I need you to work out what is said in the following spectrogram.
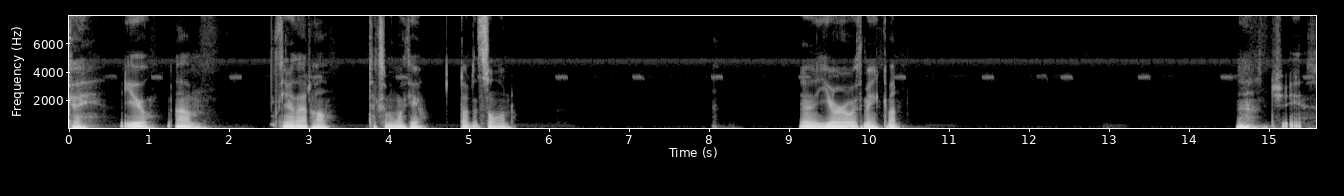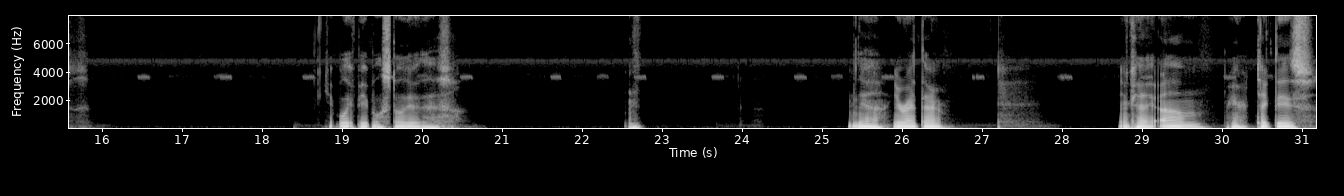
Okay, you, um, clear that hall. Take someone with you. Don't do this alone. Uh, you're with me. Come on. Ah, Jeez. Can't believe people still do this. Mm. Yeah, you're right there. Okay, um, here, take these.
